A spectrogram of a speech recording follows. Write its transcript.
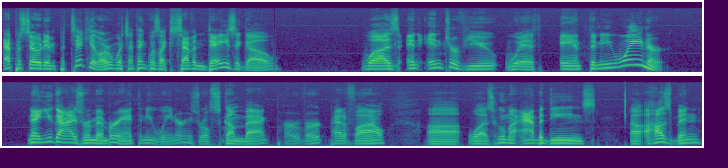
episode in particular, which I think was like 7 days ago, was an interview with Anthony Weiner. Now, you guys remember Anthony Weiner, his real scumbag, pervert, pedophile, uh, was Huma Abedin's uh, husband.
